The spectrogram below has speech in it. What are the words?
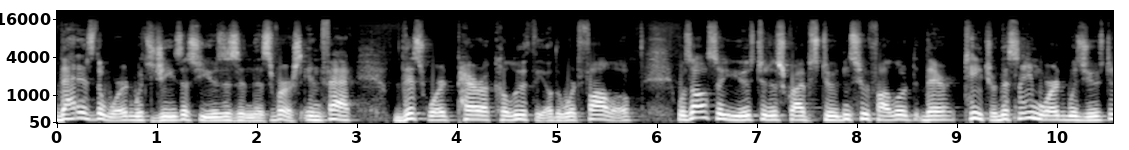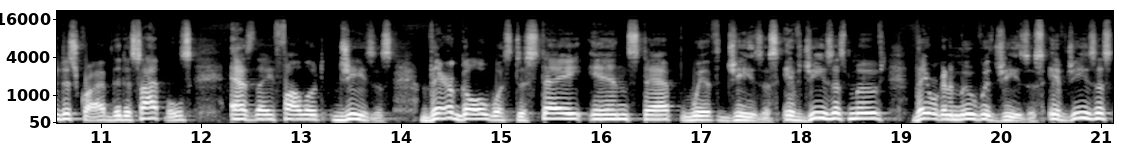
That is the word which Jesus uses in this verse. In fact, this word, parakoloutheo, the word follow, was also used to describe students who followed their teacher. The same word was used to describe the disciples as they followed Jesus. Their goal was to stay in step with Jesus. If Jesus moved, they were going to move with Jesus. If Jesus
